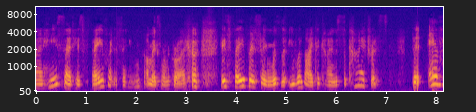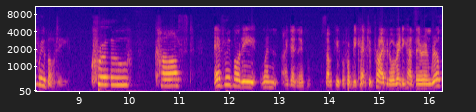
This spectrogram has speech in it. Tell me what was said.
And he said his favorite thing, oh, makes me want to cry. his favorite thing was that you were like a kind of psychiatrist, that everybody, crew, cast, everybody, when, I don't know, some people probably kept it private, already had their own real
